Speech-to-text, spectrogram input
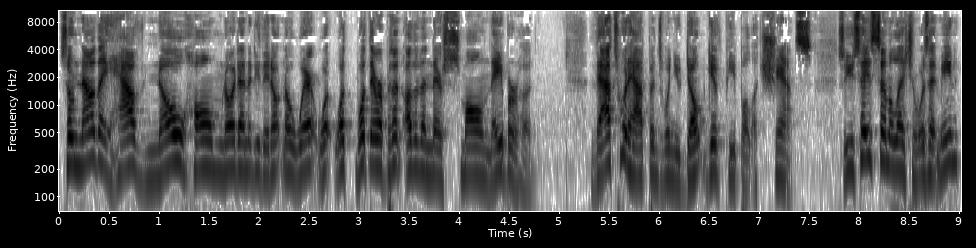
So now they have no home, no identity. They don't know where, what, what, what they represent other than their small neighborhood. That's what happens when you don't give people a chance. So you say assimilation. What does that mean?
